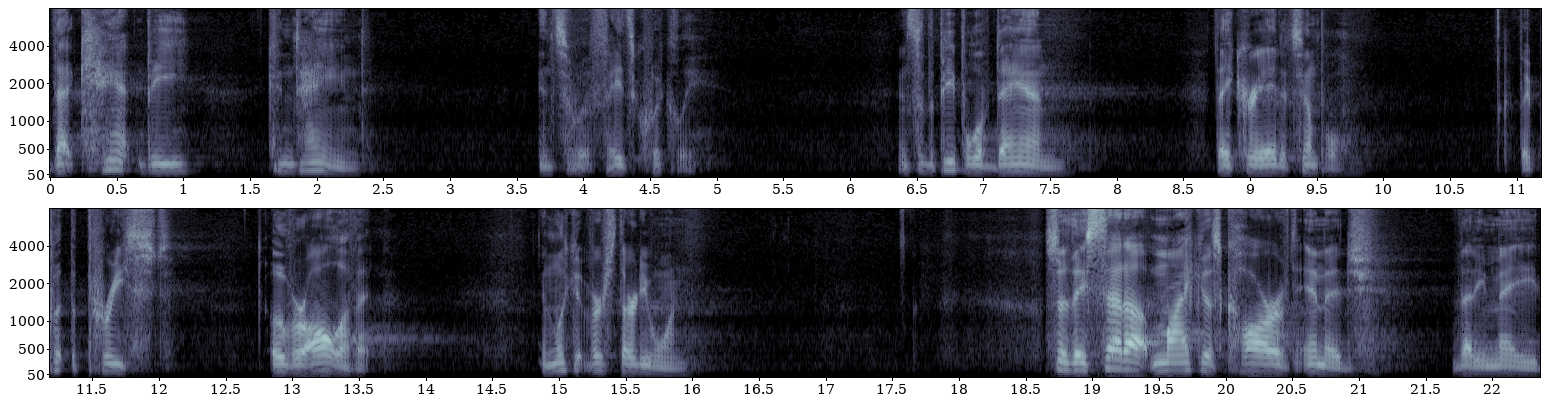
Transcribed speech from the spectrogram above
that can't be contained. And so it fades quickly. And so the people of Dan, they create a temple. They put the priest over all of it. And look at verse 31. So they set up Micah's carved image that he made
